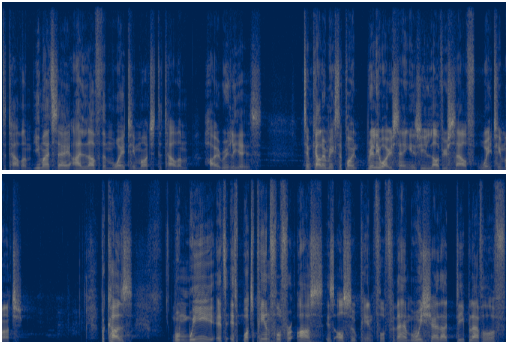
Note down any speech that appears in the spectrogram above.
to tell them. You might say, I love them way too much to tell them how it really is. Tim Keller makes the point really, what you're saying is you love yourself way too much. Because when we, it's, it's what's painful for us is also painful for them. When we share that deep level of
